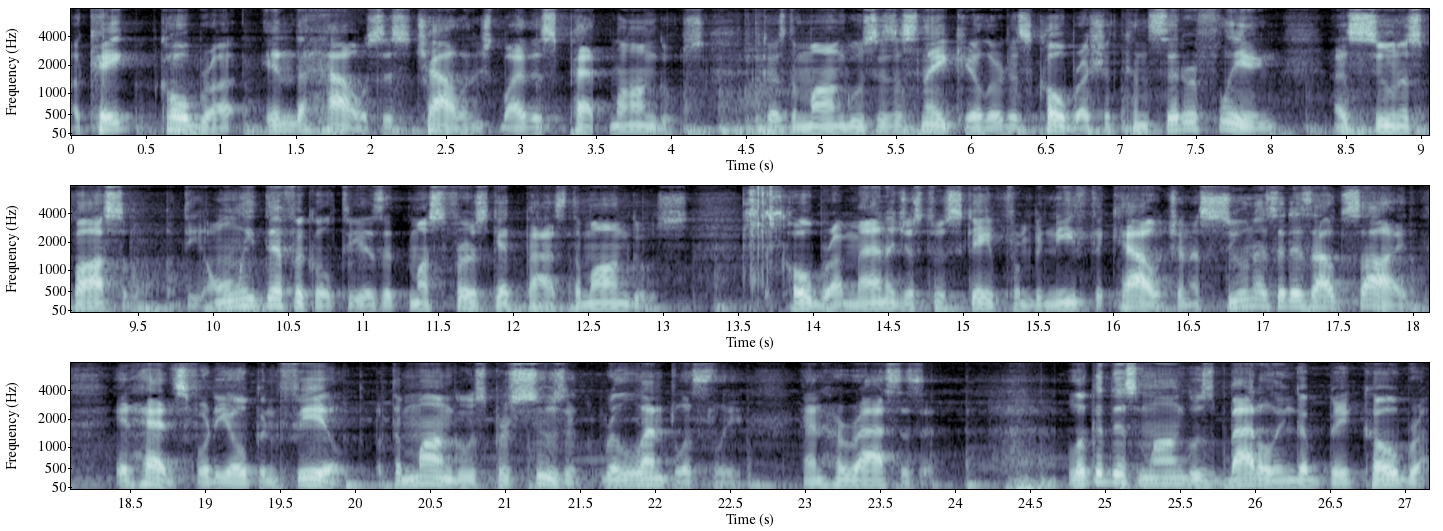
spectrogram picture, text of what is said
A Cape cobra in the house is challenged by this pet mongoose. Because the mongoose is a snake killer, this cobra should consider fleeing as soon as possible. But the only difficulty is it must first get past the mongoose. The cobra manages to escape from beneath the couch, and as soon as it is outside, it heads for the open field. But the mongoose pursues it relentlessly and harasses it. Look at this mongoose battling a big cobra.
